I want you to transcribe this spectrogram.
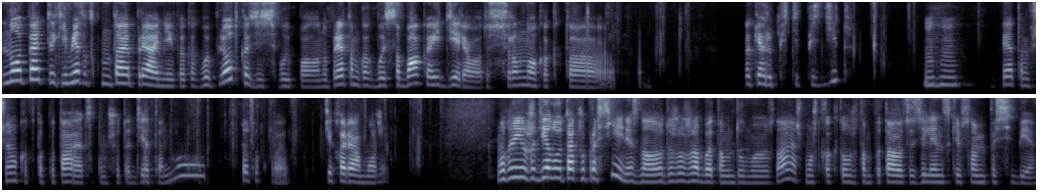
Но опять-таки метод кнута и пряника, как бы плетка здесь выпала, но при этом как бы и собака и дерево, то есть все равно как-то, как я говорю, пиздит-пиздит, Угу. при этом все равно как-то пытается там что-то где-то, ну, что такое, тихоря может. Вот они уже делают так, что в России я не знала, я даже уже об этом думаю, знаешь, может, как-то уже там пытаются Зеленские сами по себе.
